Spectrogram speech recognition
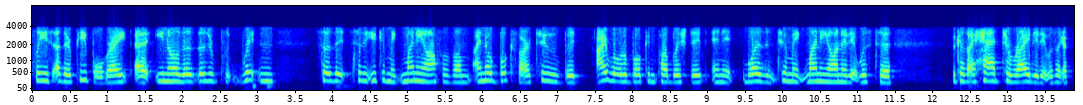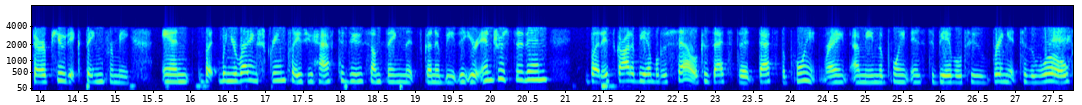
please other people, right? Uh, you know, those, those are pl- written so that so that you can make money off of them. I know books are too, but I wrote a book and published it, and it wasn't to make money on it. It was to because I had to write it. It was like a therapeutic thing for me. and but when you're writing screenplays you have to do something that's going to be that you're interested in but it's got to be able to sell because that's the that's the point right i mean the point is to be able to bring it to the world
